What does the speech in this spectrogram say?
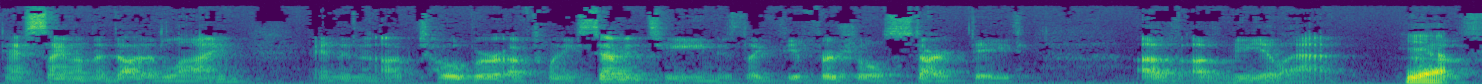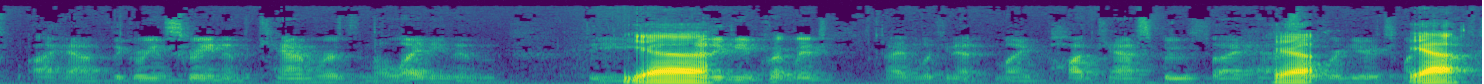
kind of sign on the dotted line. And then in October of 2017 is like the official start date of, of Media Lab. Yeah. Of, I have the green screen and the cameras and the lighting and the Yeah. editing equipment. I'm looking at my podcast booth that I have Yeah. over here to my Yeah. left.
